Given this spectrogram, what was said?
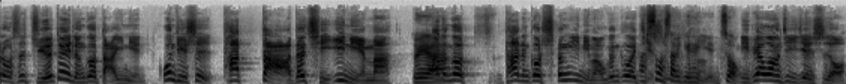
罗斯绝对能够打一年。问题是，他打得起一年吗？对啊，他能够他能够撑一年吗？我跟各位解释，受伤也很严重。你不要忘记一件事哦，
